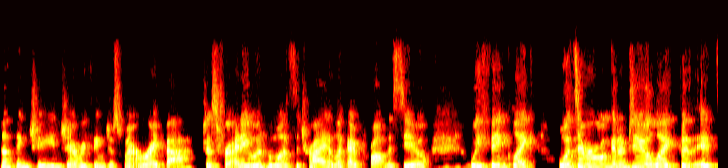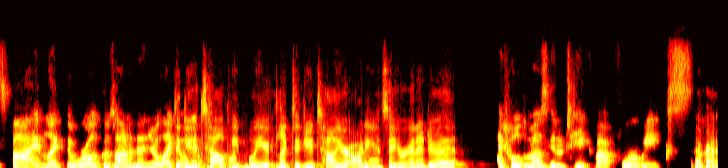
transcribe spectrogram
Nothing changed. Everything just went right back. Just for anyone who wants to try it, like I promise you, mm-hmm. we think like, what's everyone gonna do? Like, but it's fine. Like the world goes on, and then you're like, did oh, you tell people you like? Did you tell your audience that you were gonna do it? I told them I was gonna take about four weeks. Okay.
